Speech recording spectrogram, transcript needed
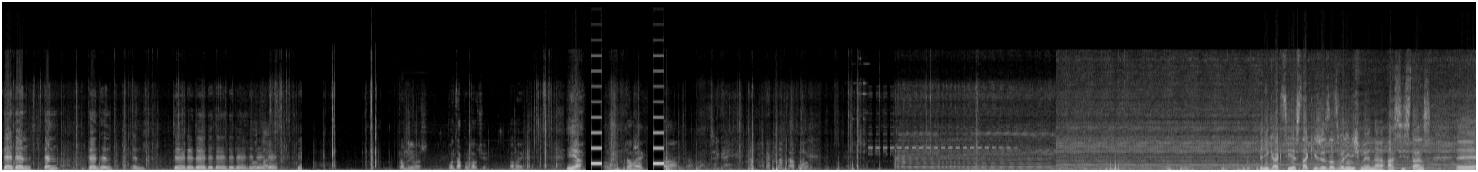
Ten, ten, ten, ten, ten, ten. Prądu nie masz. Błąd zapłon w aucie. Tomek. Ja Tomek. Czekaj. Zapłon. Wynik akcji jest taki, że zadzwoniliśmy na assistance, e,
